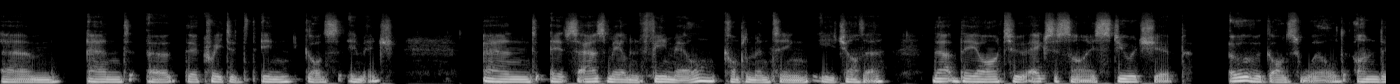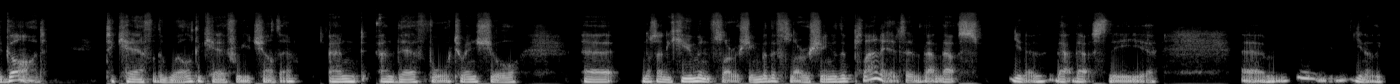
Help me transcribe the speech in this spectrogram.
um, and uh, they're created in God's image, and it's as male and female complementing each other that they are to exercise stewardship over God's world under God, to care for the world, to care for each other, and and therefore to ensure uh, not only human flourishing but the flourishing of the planet. And that that's you know that that's the uh, um, you know the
